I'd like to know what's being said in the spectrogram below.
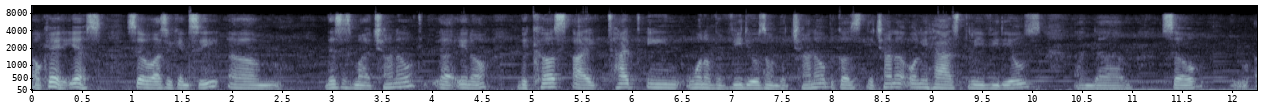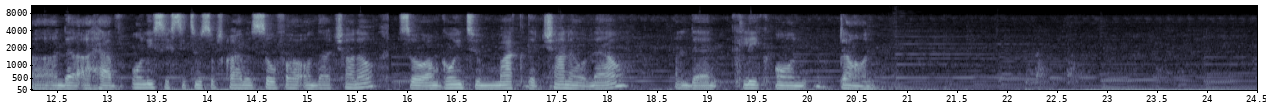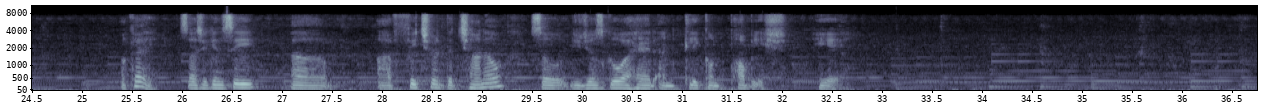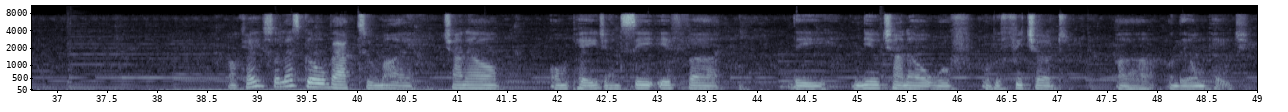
okay yes. So as you can see um, this is my channel. Uh, you know because I typed in one of the videos on the channel because the channel only has three videos and um, so and uh, I have only 62 subscribers so far on that channel. So I'm going to mark the channel now and then click on done. Okay so as you can see uh, I've featured the channel so you just go ahead and click on publish here. Okay so let's go back to my channel homepage and see if uh, the new channel will, will be featured uh, on the homepage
